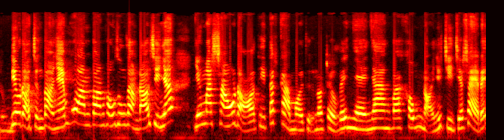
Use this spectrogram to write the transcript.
Đúng. điều đó chứng tỏ nhà em hoàn toàn không dùng giảm đau chị nhá. Nhưng mà sau đó thì tất cả mọi thứ nó trở về nhẹ nhàng và không nói như chị chia sẻ đấy.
